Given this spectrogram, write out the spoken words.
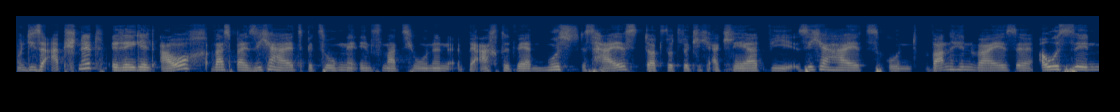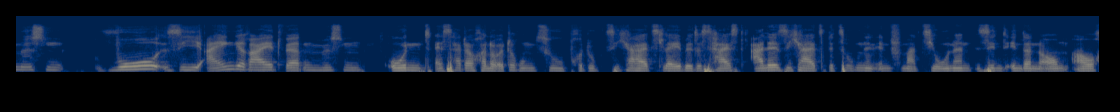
Und dieser Abschnitt regelt auch, was bei sicherheitsbezogenen Informationen beachtet werden muss. Das heißt, dort wird wirklich erklärt, wie Sicherheits- und Warnhinweise aussehen müssen, wo sie eingereiht werden müssen. Und es hat auch Erläuterungen zu Produktsicherheitslabel. Das heißt, alle sicherheitsbezogenen Informationen sind in der Norm auch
